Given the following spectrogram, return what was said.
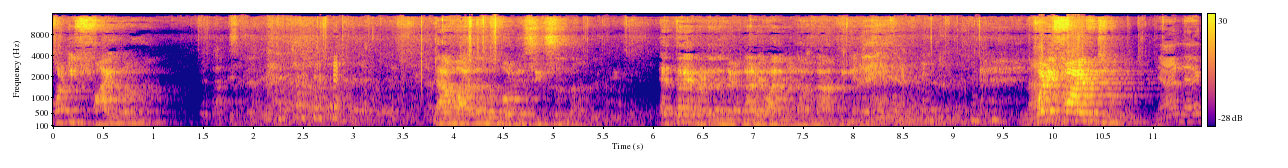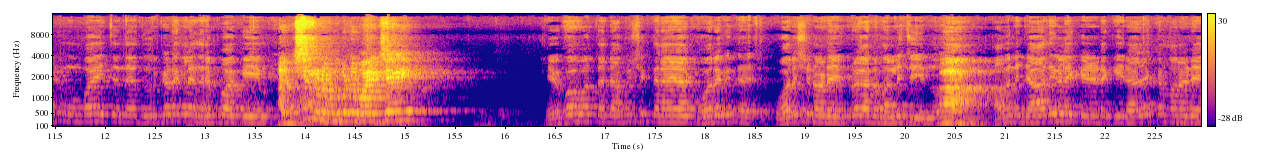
ഫോർട്ടി ഫൈവ് ആണ് ഞാൻ വാങ്ങുന്നത് ഫോർട്ടി സിക്സ് എന്നാണ്. എത്രയും പെട്ടെന്ന് കണ്ണാടി വാങ്ങിയിട്ടാണ് ഫോർട്ടി ഫൈവ് ടു ഞാൻ നിനക്ക് മുമ്പായി ചെന്ന് ദുർഘടങ്ങളെ നിരപ്പാക്കുകയും അച്ഛനോട് മുമ്പോട്ട് വായിച്ചേ. യഹോവ തന്റെ അഭിഷിക്തനായ കോര കോരശനോട് ഇപ്രകാരം മല്ലി ചെയ്യുന്നു. അവന് ജാതികളെ കീഴടക്കി രാജാക്കന്മാരുടെ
